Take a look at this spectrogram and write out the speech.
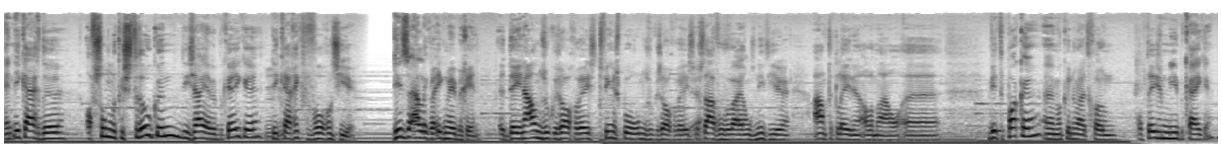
En ik krijg de afzonderlijke stroken die zij hebben bekeken, die krijg ik vervolgens hier. Dit is eigenlijk waar ik mee begin. Het DNA-onderzoek is al geweest, het vingerspooronderzoek is al geweest. Ja. Dus daarvoor hoeven wij ons niet hier aan te kleden en allemaal uh, wit te pakken. Uh, maar kunnen wij het gewoon op deze manier bekijken.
